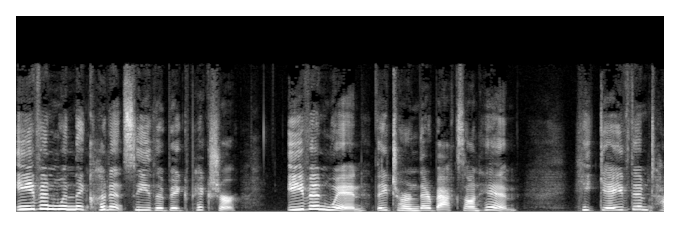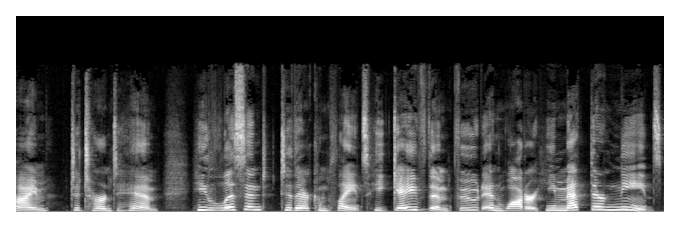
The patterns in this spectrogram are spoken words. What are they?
even when they couldn't see the big picture, even when they turned their backs on Him. He gave them time to turn to Him. He listened to their complaints. He gave them food and water. He met their needs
